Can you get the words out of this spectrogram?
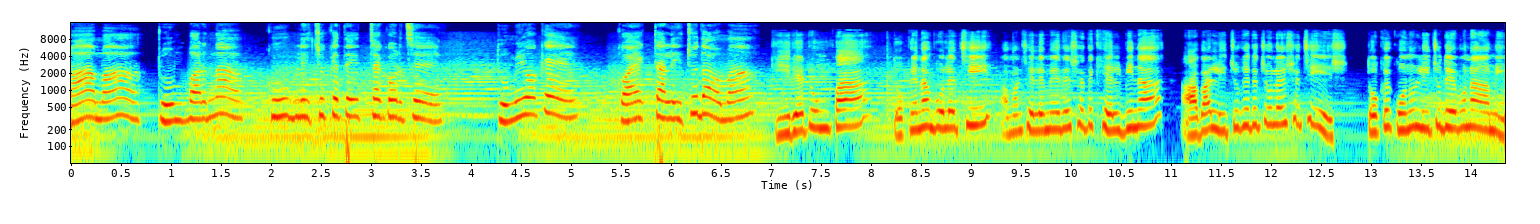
মা মা টুম্পার না খুব লিচু খেতে ইচ্ছা করছে। তুমি ওকে কয়েকটা লিচু দাও মা। কি রে টুম্পা? তোকে না বলেছি আমার ছেলে মেয়েদের সাথে খেলবি না? আবার লিচু খেতে চলে এসেছিস? তোকে কোনো লিচু দেবো না আমি।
